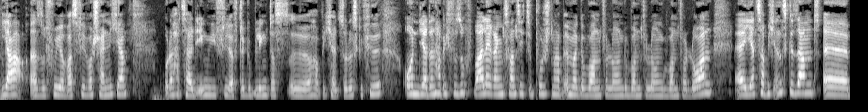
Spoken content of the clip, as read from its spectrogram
ja, also früher war es viel wahrscheinlicher. Oder hat es halt irgendwie viel öfter geblinkt, das äh, habe ich halt so das Gefühl. Und ja, dann habe ich versucht, Wale Rang 20 zu pushen, habe immer gewonnen, verloren, gewonnen, verloren, gewonnen, verloren. Äh, jetzt habe ich insgesamt äh,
